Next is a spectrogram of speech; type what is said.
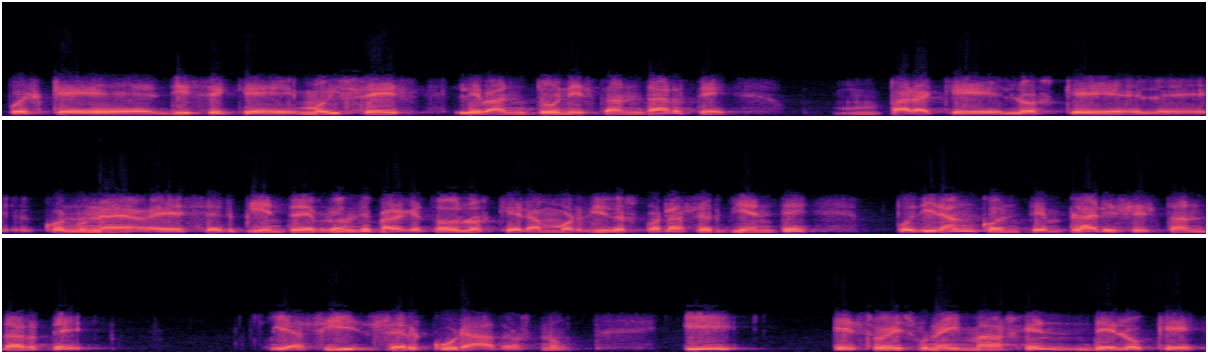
pues que dice que Moisés levantó un estandarte, para que los que con una eh, serpiente de bronce para que todos los que eran mordidos por la serpiente pudieran contemplar ese estandarte y así ser curados, ¿no? Y eso es una imagen de lo que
